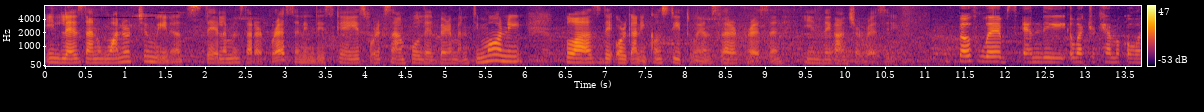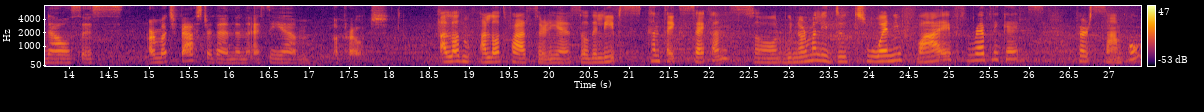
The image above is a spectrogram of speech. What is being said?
in less than one or two minutes the elements that are present. In this case, for example, the barium antimony plus the organic constituents that are present in the gunshot residue. Both LIBS and the electrochemical analysis are much faster than, than the SEM approach. A lot, a lot faster, yes. So the LIBS can take seconds. So we normally do 25 replicates per sample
